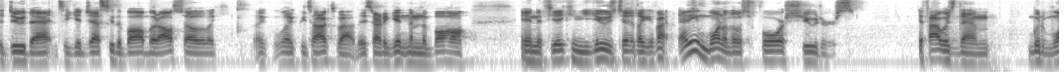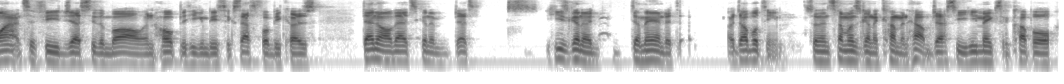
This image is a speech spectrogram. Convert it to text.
to do that to get Jesse the ball, but also like like like we talked about, they started getting them the ball, and if they can use like if I, any one of those four shooters, if I was them, would want to feed Jesse the ball and hope that he can be successful because then all that's gonna that's he's gonna demand a, a double team. So then someone's gonna come and help Jesse. He makes a couple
